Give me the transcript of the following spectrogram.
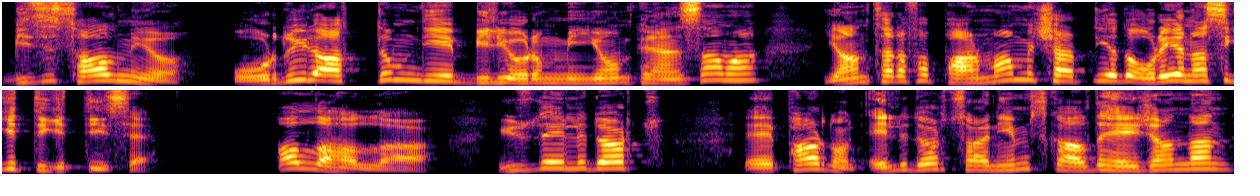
bizi salmıyor. Orduyla attım diye biliyorum Minyon Prens'i ama yan tarafa parmağım mı çarptı ya da oraya nasıl gitti gittiyse. Allah Allah. %54 e, pardon 54 saniyemiz kaldı. Heyecandan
